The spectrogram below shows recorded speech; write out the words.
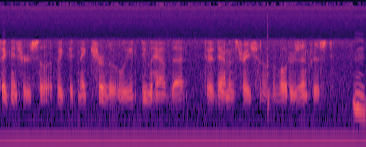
signatures so that we could make sure that we do have that demonstration of the voters' interest. Mm.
